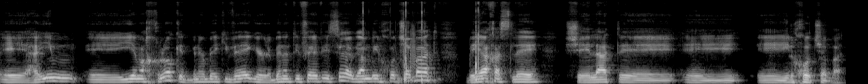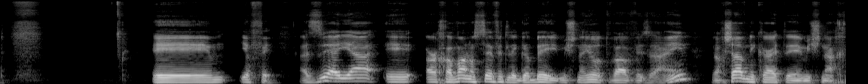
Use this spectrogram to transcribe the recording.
אה, האם אה, יהיה מחלוקת בין רבי עקיבא איגר לבין התפארת ישראל גם בהלכות שבת ביחס לשאלת אה, אה, אה, הלכות שבת. אה, יפה, אז זה היה אה, הרחבה נוספת לגבי משניות ו' וז', ועכשיו נקרא את אה, משנה ח'.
